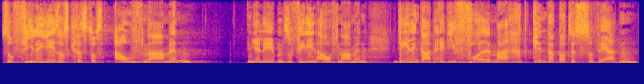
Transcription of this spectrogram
so viele Jesus Christus aufnahmen, in ihr Leben, so viele ihn aufnahmen, denen gab er die Vollmacht, Kinder Gottes zu werden,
